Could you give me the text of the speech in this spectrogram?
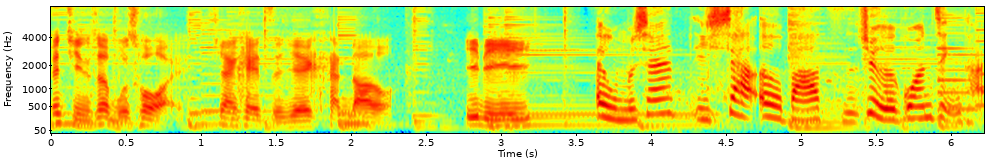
那景色不错哎，现在可以直接看到一零一。哎，我们现在一下二八子就有个观景台，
